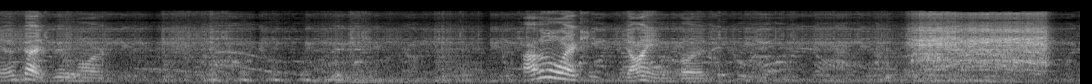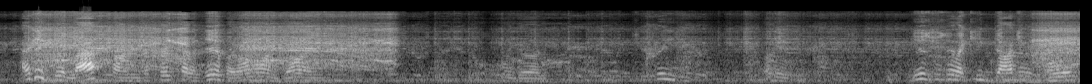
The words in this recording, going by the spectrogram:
Yeah, this guy's really hard. I don't know why I keep dying, but... I did good last time, the first time I did it, but I don't know why I'm dying. Oh my god. It's crazy. Okay. You're supposed to like keep dodging his bullets.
